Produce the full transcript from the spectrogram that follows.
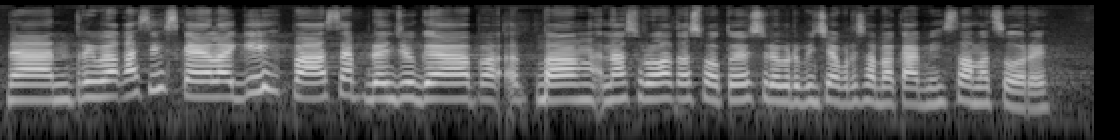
Dan terima kasih sekali lagi Pak Asep dan juga Bang Nasrullah atas waktunya sudah berbincang bersama kami. Selamat sore.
